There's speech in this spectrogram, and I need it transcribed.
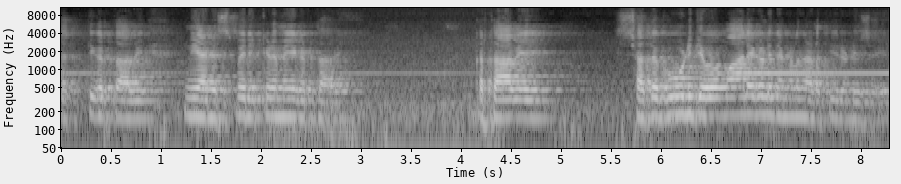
ശക്തി കർത്താവെ നീ അനുസ്മരിക്കണമേ കർത്താവെ. കർത്താവെ ശതകോടി ജപമാലകൾ ഞങ്ങൾ നടത്തിയിട്ടുണ്ട് ഈശോയെ.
